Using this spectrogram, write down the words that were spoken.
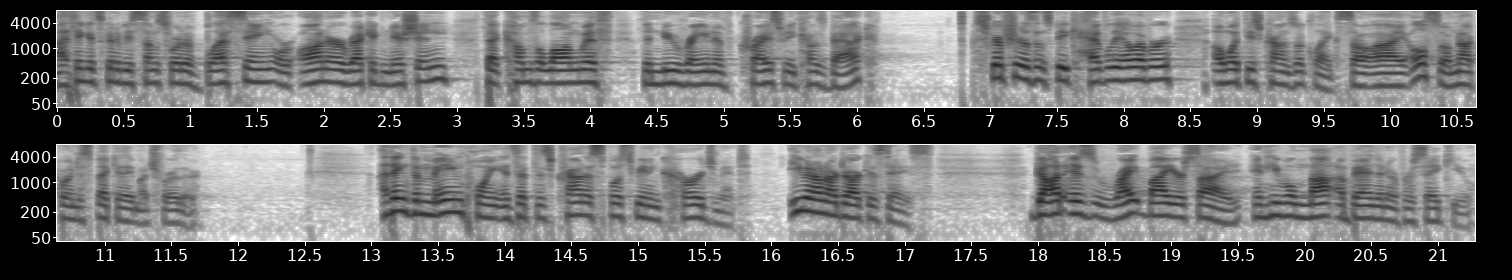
I think it's going to be some sort of blessing or honor, recognition that comes along with the new reign of Christ when he comes back. Scripture doesn't speak heavily, however, on what these crowns look like, so I also am not going to speculate much further. I think the main point is that this crown is supposed to be an encouragement, even on our darkest days. God is right by your side, and he will not abandon or forsake you.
